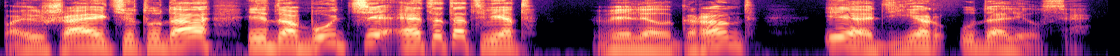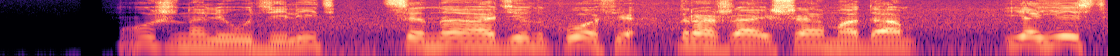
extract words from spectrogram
«Поезжайте туда и добудьте этот ответ», — велел Грант, — и Адьер удалился. «Можно ли уделить цена один кофе, дрожайшая мадам? Я есть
